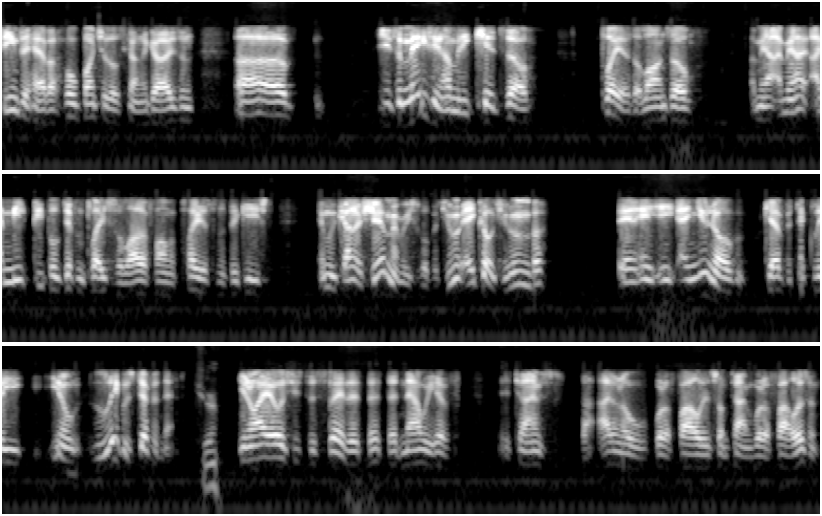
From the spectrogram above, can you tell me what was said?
seem to have a whole bunch of those kind of guys. And uh, it's amazing how many kids though players. Alonzo. I mean, I mean, I, I meet people different places. A lot of former players from the Big East, and we kind of share memories a little bit. You, hey, coach, you remember? And and, and you know, Kev, particularly, you know, the league was different then. Sure. You know, I always used to say that that, that now we have at times I don't know what a foul is. Sometimes what a foul isn't.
